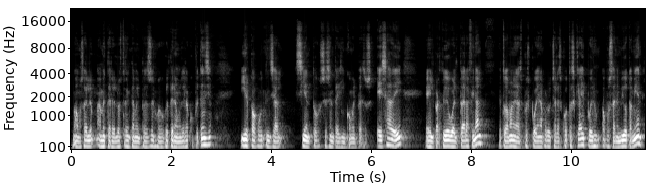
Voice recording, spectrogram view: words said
Vamos a, meterle los 30 mil pesos en juego que tenemos de la competencia y el pago potencial 165 mil pesos. Esa de el partido de vuelta de la final. De todas maneras, pues pueden aprovechar las cuotas que hay, pueden apostar en vivo también.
